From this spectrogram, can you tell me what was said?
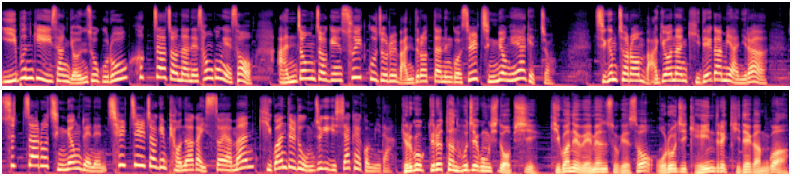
2분기 이상 연속으로 흑자 전환에 성공해서 안정적인 수익 구조를 만들었다는 것을 증명해야겠죠. 지금처럼 막연한 기대감이 아니라 숫자로 증명되는 실질적인 변화가 있어야만 기관들도 움직이기 시작할 겁니다. 결국 뚜렷한 호재 공시도 없이 기관의 외면 속에서 오로지 개인들의 기대감과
